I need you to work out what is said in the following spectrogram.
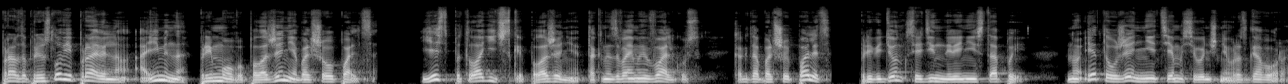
Правда, при условии правильного, а именно прямого положения большого пальца. Есть патологическое положение, так называемый вальгус, когда большой палец приведен к серединной линии стопы, но это уже не тема сегодняшнего разговора.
